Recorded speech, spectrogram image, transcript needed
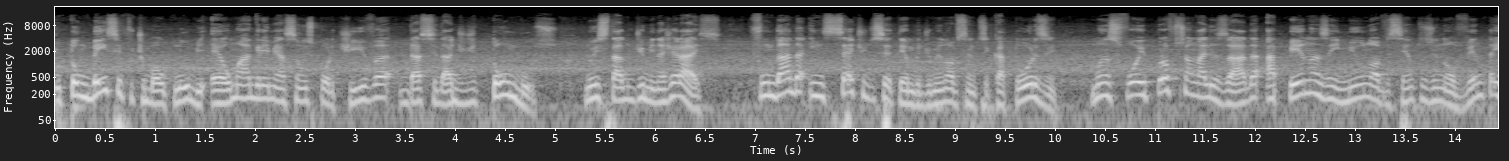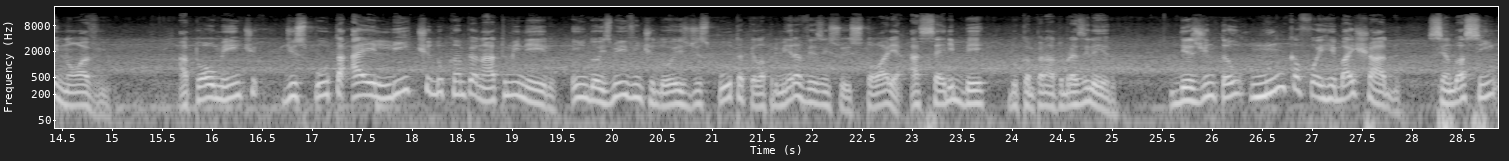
O Tombense Futebol Clube é uma agremiação esportiva da cidade de Tombos, no estado de Minas Gerais. Fundada em 7 de setembro de 1914, mas foi profissionalizada apenas em 1999. Atualmente disputa a elite do Campeonato Mineiro. Em 2022 disputa pela primeira vez em sua história a Série B do Campeonato Brasileiro. Desde então nunca foi rebaixado, sendo assim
